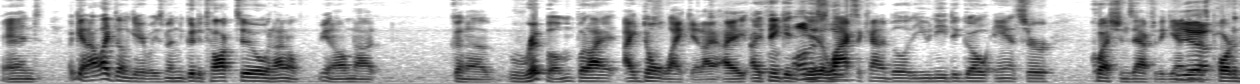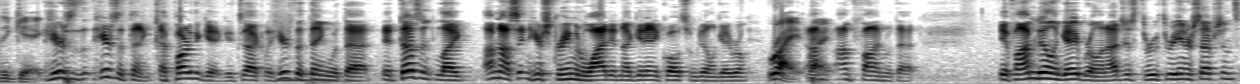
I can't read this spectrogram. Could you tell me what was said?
and again, I like Dillon Gabriel. He's been good to talk to, and I don't, you know, I'm not gonna rip him, but I I don't like it. I I, I think it, it lacks accountability. You need to go answer questions after the game. Yeah. that's part of the gig. Here's the, here's the thing. A part of the gig, exactly. Here's the thing with that. It doesn't like I'm not sitting here screaming. Why didn't I get any quotes from Dillon Gabriel? right, right. I'm, I'm fine with that. If I'm Dillon Gabriel and I just threw three interceptions,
